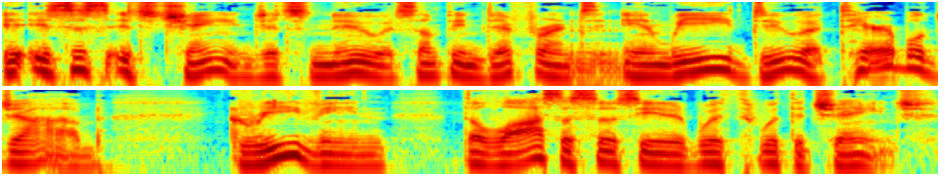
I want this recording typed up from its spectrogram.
it's just it's change it's new it's something different mm. and we do a terrible job grieving the loss associated with with the change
